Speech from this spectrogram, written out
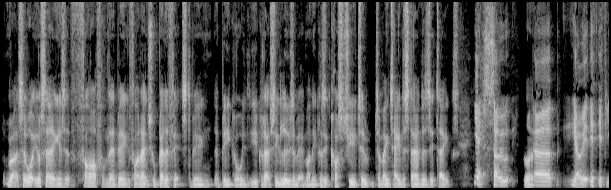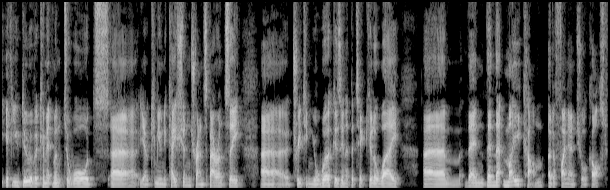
Right. So what you're saying is that far from there being financial benefits to being a B Corp, you could actually lose a bit of money because it costs you to, to maintain the standards it takes. Yes. So Right. uh, you know, if if you, if you do have a commitment towards uh, you know communication, transparency, uh, treating your workers in a particular way, um, then then that may come at a financial cost.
